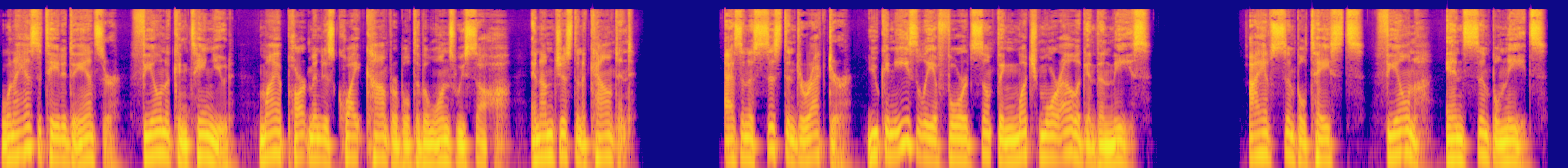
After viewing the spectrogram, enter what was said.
When I hesitated to answer, Fiona continued, My apartment is quite comparable to the ones we saw, and I'm just an accountant. As an assistant director, you can easily afford something much more elegant than these. I have simple tastes, Fiona, and simple needs.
